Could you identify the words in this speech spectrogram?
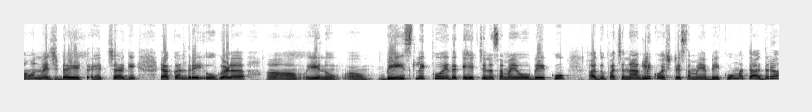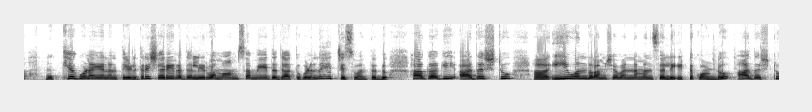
ನಾನ್ ವೆಜ್ ಡಯೆಟ್ ಹೆಚ್ಚಾಗಿ, ಯಾಕಂದರೆ ಇವುಗಳ ಏನು ಬೇಯಿಸ್ಲಿಕ್ಕೂ ಇದಕ್ಕೆ ಹೆಚ್ಚಿನ ಸಮಯವೂ ಬೇಕು, ಅದು ಪಚನಾಗ್ಲಿಕ್ಕೂ ಅಷ್ಟೇ ಸಮಯ ಬೇಕು, ಮತ್ತು ಅದರ ಮುಖ್ಯ ಗುಣ ಏನಂತ ಹೇಳಿದರೆ ಶರೀರದಲ್ಲಿರುವ ಮಾಂಸ ಮೇಧ ಧಾತುಗಳನ್ನು ಹೆಚ್ಚಿಸುವಂಥದ್ದು. ಹಾಗಾಗಿ ಆದಷ್ಟು ಈ ಒಂದು ಅಂಶವನ್ನು ಮನಸ್ಸಲ್ಲಿ ಇಟ್ಟುಕೊಂಡು ಆದಷ್ಟು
